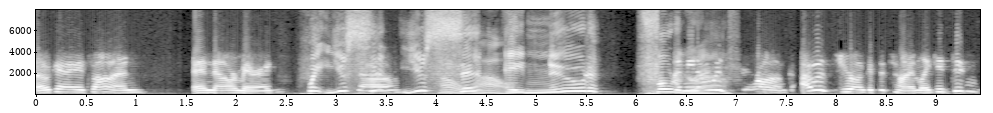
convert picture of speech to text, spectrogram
okay, it's on, and now we're married. Wait, you sent you oh, sent a nude photograph. I photograph. mean, I was drunk. I was drunk at the time. Like, it didn't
